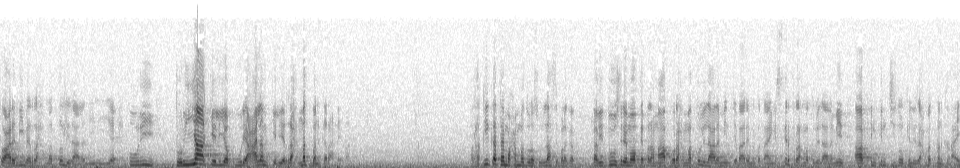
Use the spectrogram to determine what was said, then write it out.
تو عربی میں رحمت للعالمین ہی ہے۔ پوری دنیا کے لیے، پورے عالم کے لیے رحمت بن کر آنے والا۔ اور حقیقت ہے محمد رسول اللہ سے بڑھ کر۔ کبھی دوسرے موقع پر ہم آپ کو رحمت للعالمین کے بارے میں بتائیں گے، صرف رحمت للعالمین آپ کن کن چیزوں کے لیے رحمت بن کر آئے؟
